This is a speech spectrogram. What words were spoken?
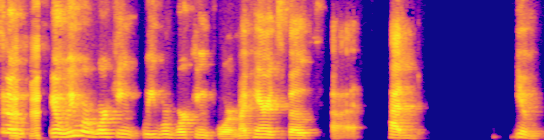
so you know we were working we were working for my parents both uh, had you know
